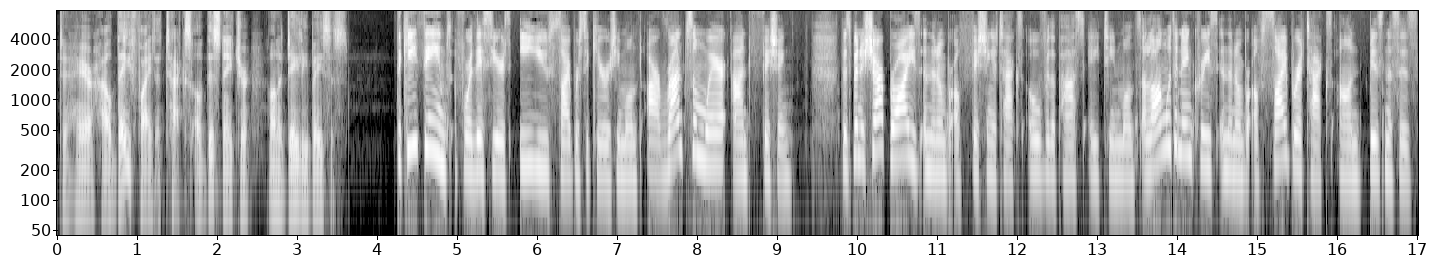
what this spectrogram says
to hear how they fight attacks of this nature on a daily basis. The key themes for this year's EU Cybersecurity Month are ransomware and phishing. There's been a sharp rise in the number of phishing attacks over the past 18 months, along with an increase in the number of cyber attacks on businesses.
